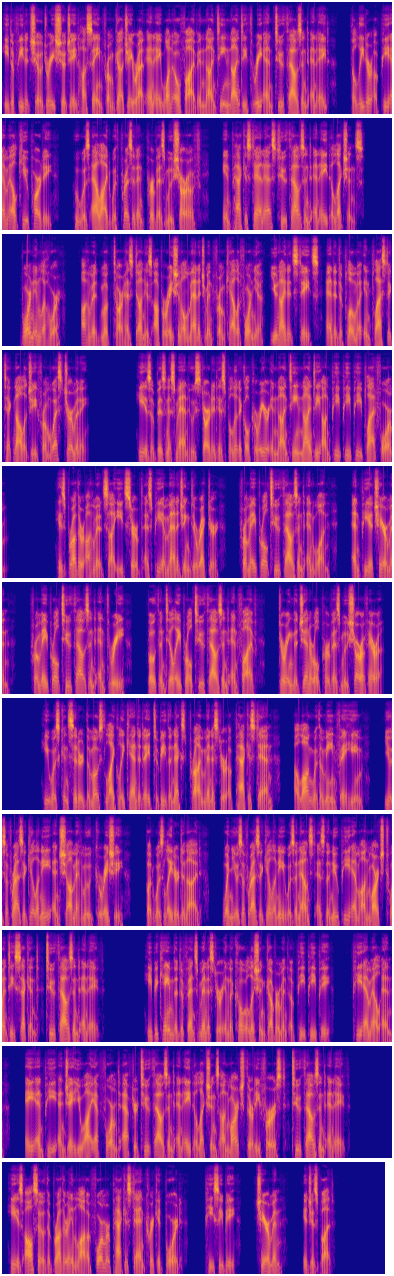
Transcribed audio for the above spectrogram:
he defeated Chaudhry Shujaat Hussain from Gujrat NA 105 in 1993 and 2008, the leader of PMLQ party, who was allied with President Pervez Musharraf, in Pakistan's 2008 elections. Born in Lahore, Ahmad Mukhtar has done his operational management from California, United States and a diploma in plastic technology from West Germany. He is a businessman who started his political career in 1990 on PPP platform. His brother Ahmed Saeed served as PIA Managing Director, from April 2001, and PIA Chairman, from April 2003, both until April 2005, during the General Pervez Musharraf era he was considered the most likely candidate to be the next Prime Minister of Pakistan, along with Amin Fahim, Yusuf Raza Gilani and Shah Mahmood Qureshi, but was later denied, when Yusuf Raza Gilani was announced as the new PM on March 22, 2008. He became the defense minister in the coalition government of PPP, PMLN, ANP and JUIF formed after 2008 elections on March 31, 2008. He is also the brother-in-law of former Pakistan Cricket Board, PCB, Chairman, Ijaz Butt.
